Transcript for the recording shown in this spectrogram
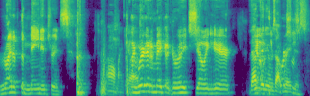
right up the main entrance. Oh my like god. we're gonna make a great showing here. That Yeah, video was course was- outrageous.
